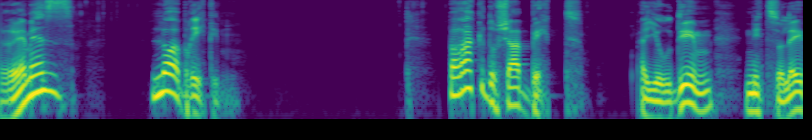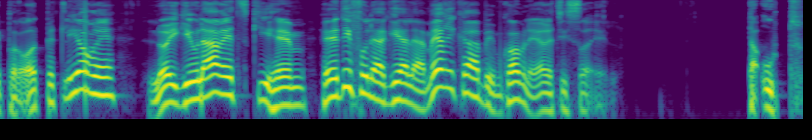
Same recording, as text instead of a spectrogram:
רמז? לא הבריטים. פרה קדושה ב' היהודים, ניצולי פרעות פטליורה, לא הגיעו לארץ כי הם העדיפו להגיע לאמריקה במקום לארץ ישראל. טעות.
